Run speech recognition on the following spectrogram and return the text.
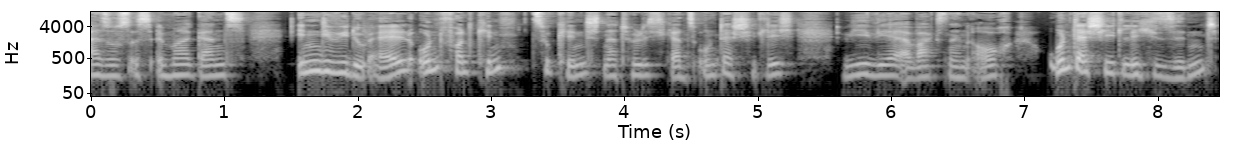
Also es ist immer ganz individuell und von Kind zu Kind natürlich ganz unterschiedlich, wie wir Erwachsenen auch unterschiedlich sind.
